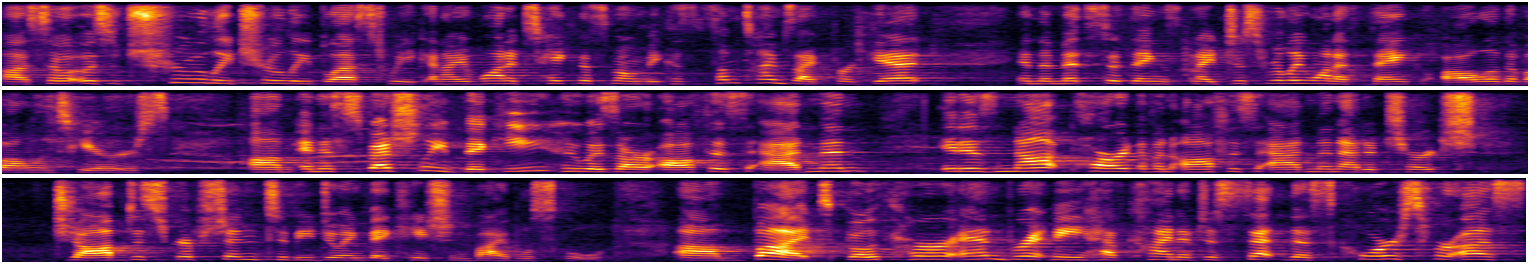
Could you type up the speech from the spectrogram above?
Uh, so it was a truly, truly blessed week. And I want to take this moment because sometimes I forget in the midst of things, and I just really want to thank all of the volunteers, um, and especially Vicki, who is our office admin. It is not part of an office admin at a church job description to be doing vacation Bible school. Um, but both her and Brittany have kind of just set this course for us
